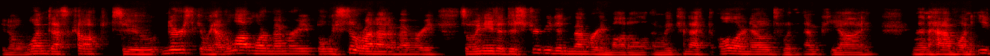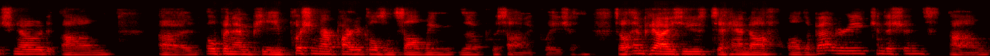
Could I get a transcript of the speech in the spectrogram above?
you know, one desktop to NERSC and we have a lot more memory, but we still run out of memory. So we need a distributed memory model and we connect all our nodes with MPI and then have on each node um, uh, OpenMP pushing our particles and solving the Poisson equation. So MPI is used to hand off all the boundary conditions um,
